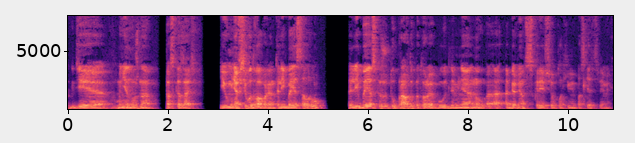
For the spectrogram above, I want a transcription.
где мне нужно рассказать. И у меня всего два варианта. Либо я совру, либо я скажу ту правду, которая будет для меня, ну, а- обернется, скорее всего, плохими последствиями.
